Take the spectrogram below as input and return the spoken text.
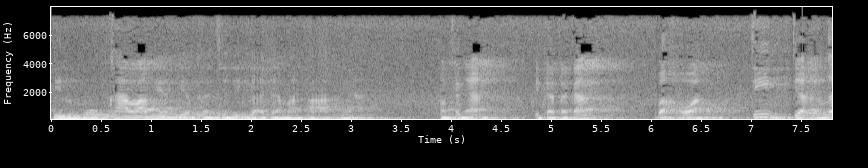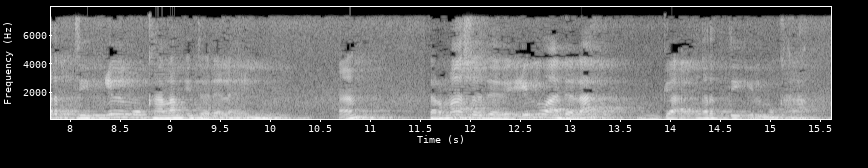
ilmu kalam yang dia pelajari nggak ada manfaatnya. Makanya dikatakan bahwa tidak ngerti ilmu kalam itu adalah ilmu. Termasuk dari ilmu adalah nggak ngerti ilmu kalam.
